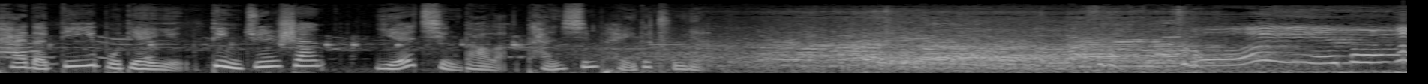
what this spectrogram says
拍的第一部电影《定军山》也请到了谭鑫培的出演。这一封安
